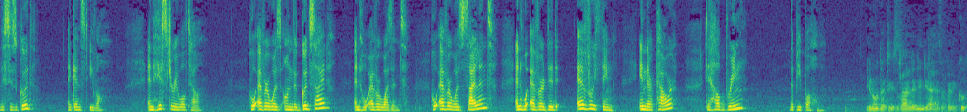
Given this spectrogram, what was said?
This is good against evil. And history will tell whoever was on the good side and whoever wasn't, whoever was silent and whoever did everything in their power to help bring the people home. You know that Israel and India has a very good,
